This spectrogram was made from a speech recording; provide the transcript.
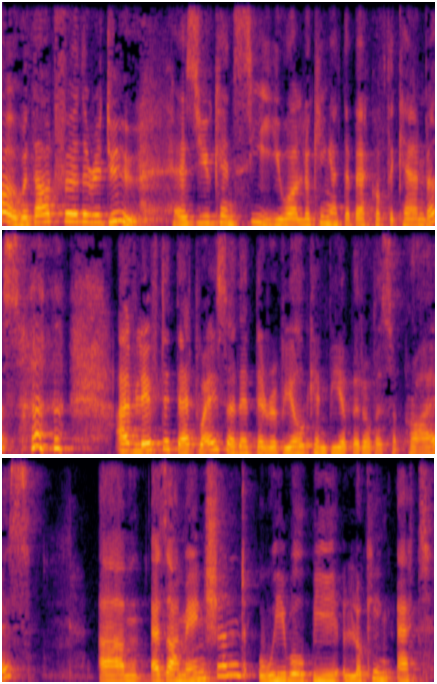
So without further ado, as you can see, you are looking at the back of the canvas. I've left it that way so that the reveal can be a bit of a surprise. Um, as I mentioned, we will be looking at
